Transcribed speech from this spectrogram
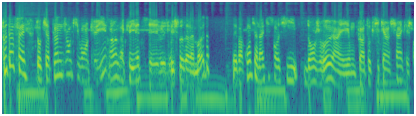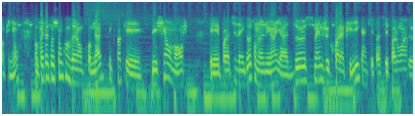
Tout à fait. Donc il y a plein de gens qui vont en cueillir. Hein. La cueillette, c'est le- les choses à la mode. Mais par contre, il y en a qui sont aussi dangereux hein, et on peut intoxiquer un chien avec les champignons. Donc faites attention quand vous allez en promenade, c'est que pas que les, les chiens en mangent. Et pour la petite anecdote, on en a eu un il y a deux semaines, je crois, à la clinique, hein, qui est passé pas loin de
